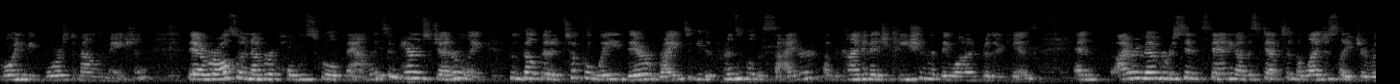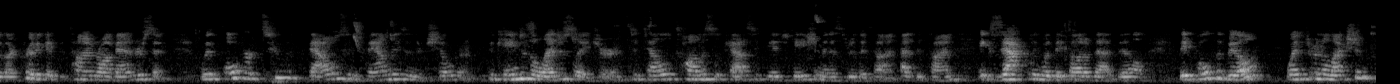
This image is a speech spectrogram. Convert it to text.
going to be forced amalgamation. There were also a number of homeschool families and parents generally who felt that it took away their right to be the principal decider of the kind of education that they wanted for their kids. And I remember standing on the steps of the legislature with our critic at the time, Rob Anderson, with over 2,000 families and their children who came to the legislature to tell Thomas Lukaszuk, the education minister at the, time, at the time, exactly what they thought of that bill. They pulled the bill, went through an election,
